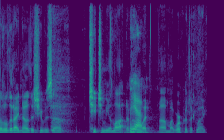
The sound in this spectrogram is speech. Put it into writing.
little did I know that she was uh, teaching me a lot about Yeah. what uh, my work would look like.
